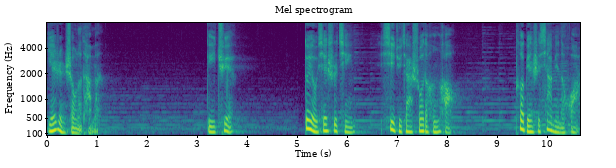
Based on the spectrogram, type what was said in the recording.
也忍受了他们。的确，对有些事情，戏剧家说的很好，特别是下面的话。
